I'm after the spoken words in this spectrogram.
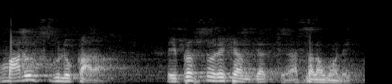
মানুষগুলো কারা? এই প্রশ্ন রেখে আমি যাচ্ছি। আসসালামু আলাইকুম।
